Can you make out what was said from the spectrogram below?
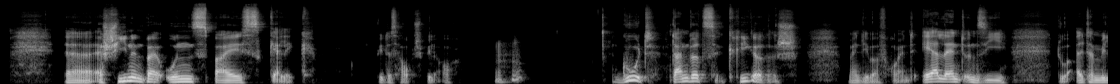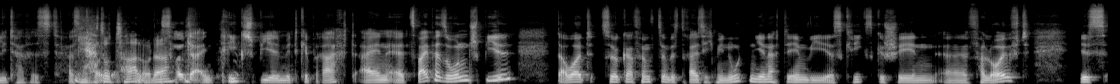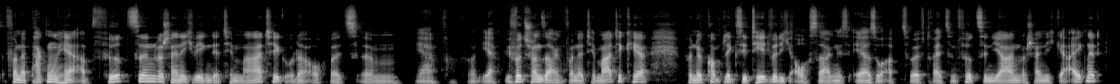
Äh, erschienen bei uns bei Skellig, wie das Hauptspiel auch. Mhm. Gut, dann wird's kriegerisch, mein lieber Freund. Erland und Sie, du alter Militarist, hast ja, heute, total, oder? Hast heute ein Kriegsspiel mitgebracht. Ein äh, Zwei-Personen-Spiel, dauert circa 15 bis 30 Minuten, je nachdem, wie das Kriegsgeschehen äh, verläuft. Ist von der Packung her ab 14, wahrscheinlich wegen der Thematik oder auch weil es, ähm, ja, von, ja, ich würde schon sagen, von der Thematik her, von der Komplexität würde ich auch sagen, ist eher so ab 12, 13, 14 Jahren wahrscheinlich geeignet.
